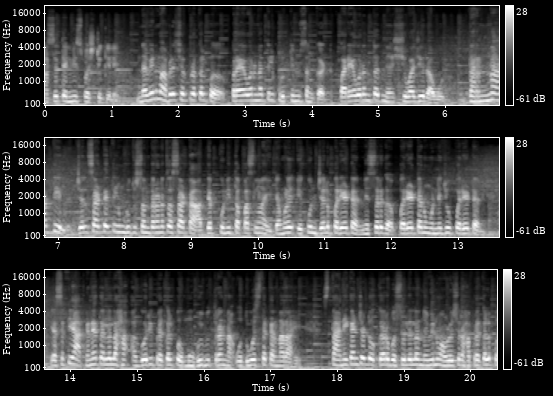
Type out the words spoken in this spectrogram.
असे त्यांनी स्पष्ट केले. नवीन महाबळेश्वर प्रकल्प पर्यावरणातील कृत्रिम संकट. पर्यावरण तज्ज्ञ शिवाजी राऊत. धरणातील जलसाठ्यातील मृदू संधारणाचा साठा अद्याप कोणी तपासला नाही. त्यामुळे एकूण जल पर्यटन निसर्ग पर्यटन वन्यजीव पर्यटन यासाठी आखण्यात आलेला हा अगोरी प्रकल्प भूमिपुत्रांना उद्ध्वस्त करणार आहे. स्थानिकांच्या डोक्यावर बसवलेला नवीन महाबळेश्वर हा प्रकल्प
